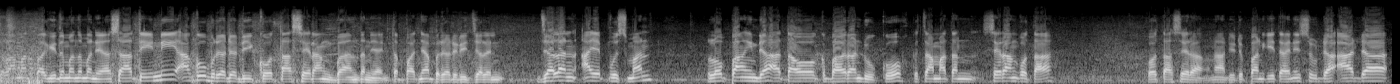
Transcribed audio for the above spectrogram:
Selamat pagi teman-teman ya. Saat ini aku berada di Kota Serang, Banten ya. Tepatnya berada di Jalan Jalan Ayep Usman, Lopang Indah atau Kebaran Dukuh, Kecamatan Serang Kota, Kota Serang. Nah, di depan kita ini sudah ada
